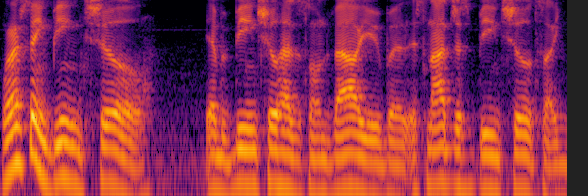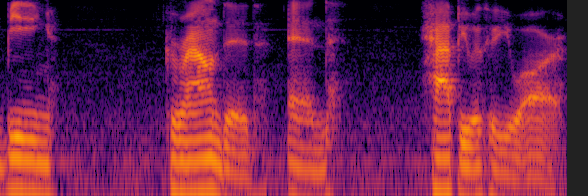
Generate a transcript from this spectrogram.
when I'm saying being chill, yeah, but being chill has its own value, but it's not just being chill, it's like being grounded and happy with who you are.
